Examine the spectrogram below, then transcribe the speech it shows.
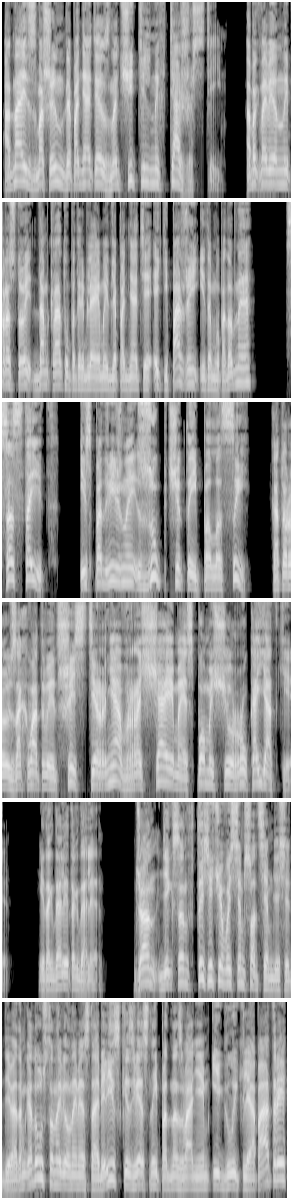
одна из машин для поднятия значительных тяжестей. Обыкновенный простой домкрат, употребляемый для поднятия экипажей и тому подобное, состоит из подвижной зубчатой полосы, которую захватывает шестерня, вращаемая с помощью рукоятки, и так далее, и так далее. Джон Диксон в 1879 году установил на место обелиск, известный под названием «Иглы Клеопатры»,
